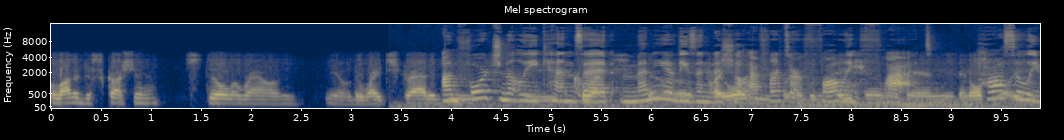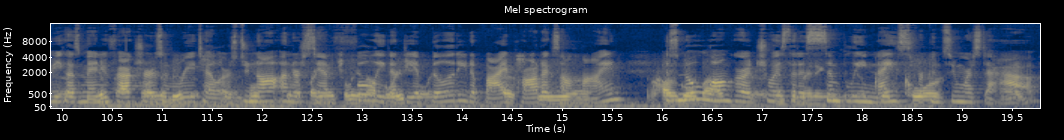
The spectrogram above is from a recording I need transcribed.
a lot of discussion still around you know the right strategy. Unfortunately, Ken said many of these initial efforts are falling flat, and, and possibly because manufacturers and retailers do not understand fully that the ability to buy products to, uh, online is no longer a choice that is simply nice for consumers to have.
